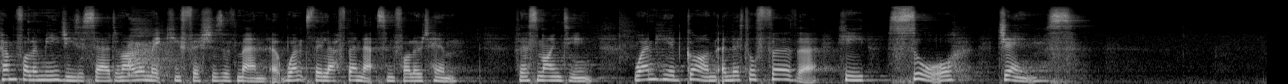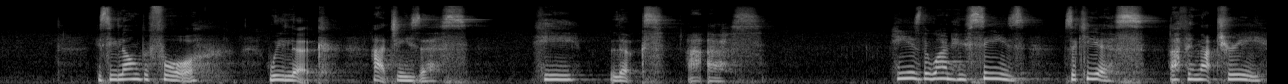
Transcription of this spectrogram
Come follow me, Jesus said, and I will make you fishers of men. At once they left their nets and followed him. Verse 19 When he had gone a little further, he saw James. You see, long before we look at Jesus, he looks at us. He is the one who sees Zacchaeus up in that tree.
